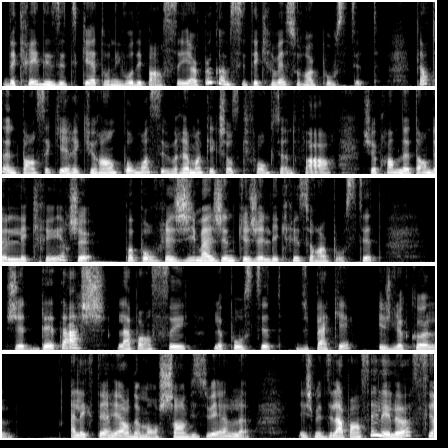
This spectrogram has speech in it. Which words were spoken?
de créer des étiquettes au niveau des pensées, un peu comme si tu écrivais sur un post-it. Quand tu as une pensée qui est récurrente, pour moi, c'est vraiment quelque chose qui fonctionne fort. Je vais prendre le temps de l'écrire. Je, pas pour vrai, j'imagine que je l'écris sur un post-it. Je détache la pensée, le post-it du paquet et je le colle à l'extérieur de mon champ visuel. Et je me dis, la pensée, elle est là. Si,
